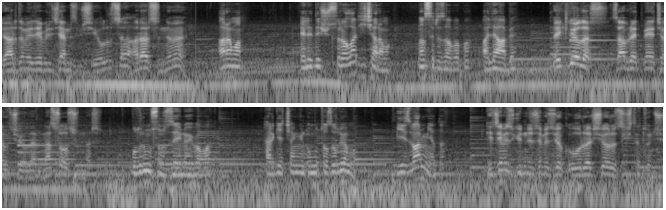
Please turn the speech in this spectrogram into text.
Yardım edebileceğimiz bir şey olursa ararsın değil mi? Aramam. Hele de şu sıralar hiç aramam. Nasıl Rıza baba? Ali abi? Bekliyorlar. Sabretmeye çalışıyorlar. Nasıl olsunlar? Bulur musunuz Zeyno'yu baba? Her geçen gün umut azalıyor mu? Bir iz var mı ya da? Gecemiz gündüzümüz yok uğraşıyoruz işte Tunç.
